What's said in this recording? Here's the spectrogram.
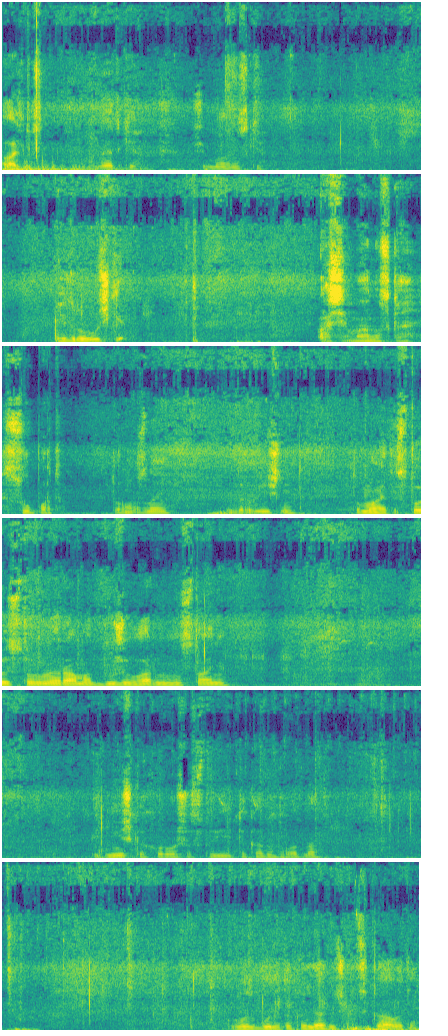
Альтус монетки, шимановські. Гідроручки. А Шимановська супорт тормозний, гідравлічний. То маєте з тої сторони рама дуже в гарному стані. Підніжка хороша стоїть, така добротна. Ось буде така лялечка цікавити.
